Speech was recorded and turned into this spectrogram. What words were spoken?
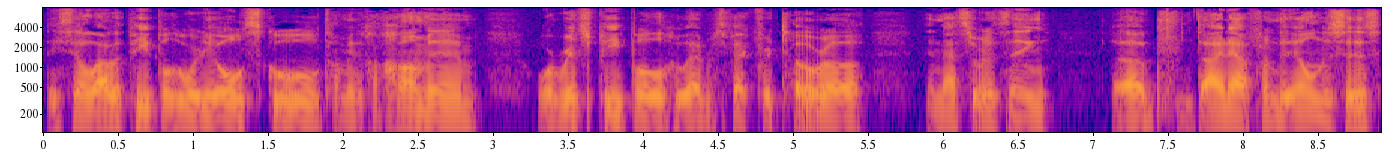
They say a lot of people who were the old school Talmid Chachamim or rich people who had respect for Torah and that sort of thing uh, died out from the illnesses,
